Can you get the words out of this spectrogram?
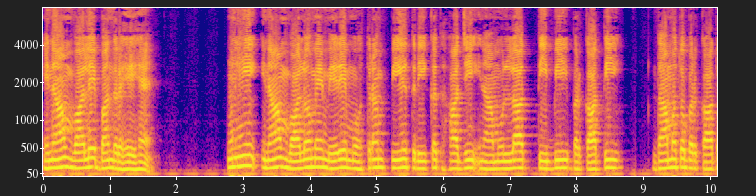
انعام والے بن رہے ہیں۔ انہی انعام والوں میں میرے محترم پیر طریقت حاجی انعام اللہ طیبی برکاتی، دامت و برکات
